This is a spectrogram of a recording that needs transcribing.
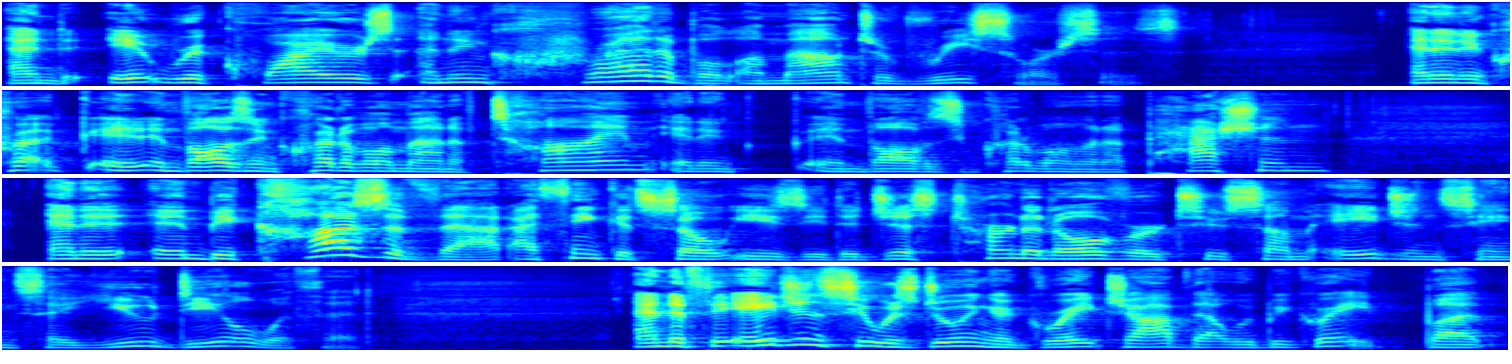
And it requires an incredible amount of resources. And it, incre- it involves an incredible amount of time. It in- involves incredible amount of passion. And, it, and because of that, I think it's so easy to just turn it over to some agency and say, you deal with it. And if the agency was doing a great job, that would be great. But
